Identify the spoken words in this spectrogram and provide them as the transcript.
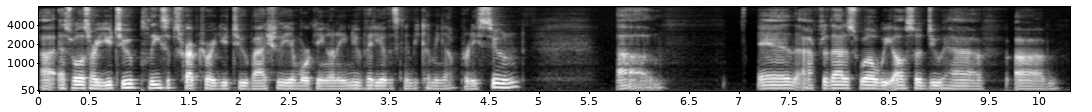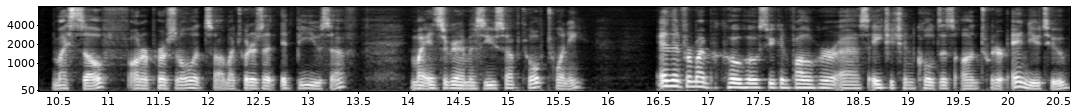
uh, as well as our YouTube. Please subscribe to our YouTube. I actually am working on a new video that's going to be coming out pretty soon. Um, and after that as well, we also do have um, myself on our personal. It's uh, my Twitter's at itbeyusef. My Instagram is yusef1220. And then for my co-host, you can follow her as HHN Cultist on Twitter and YouTube.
